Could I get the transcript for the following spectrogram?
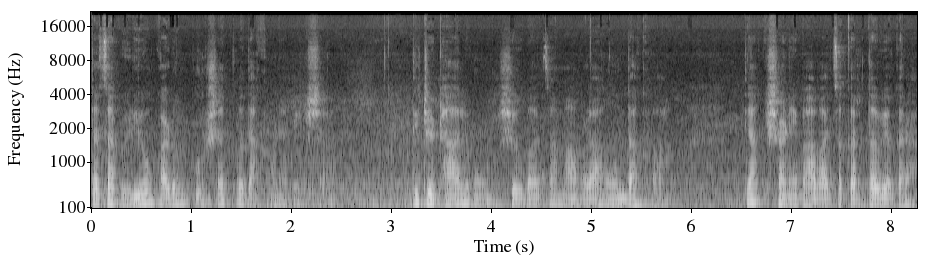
त्याचा व्हिडिओ काढून पुरुषत्व दाखवण्यापेक्षा तिची ढाल होऊन शिवबाचा मावळा होऊन दाखवा. त्या क्षणी भावाचं कर्तव्य करा.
